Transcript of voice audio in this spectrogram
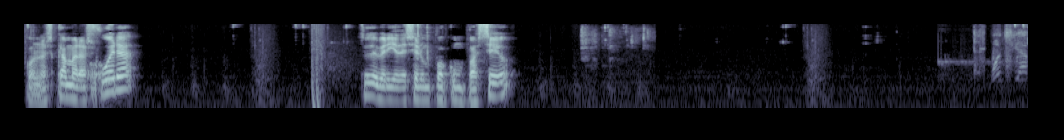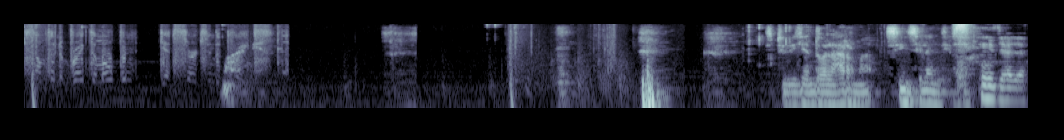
Con las cámaras fuera. Esto debería de ser un poco un paseo. Estoy oyendo el arma sin silencio. Sí, ya, ya.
